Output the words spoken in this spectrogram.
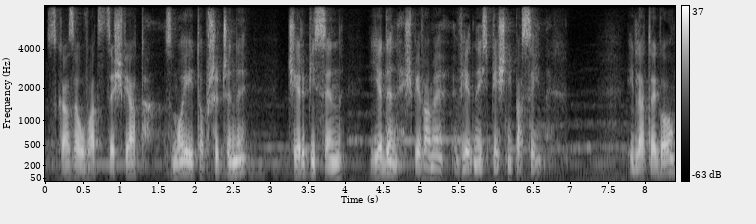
skazał władcę świata, z mojej to przyczyny cierpi syn jedyny, śpiewamy w jednej z pieśni pasyjnych. I dlatego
